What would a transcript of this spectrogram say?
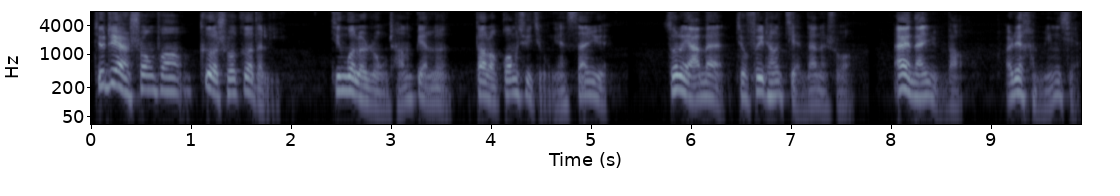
就这样，双方各说各的理。经过了冗长的辩论，到了光绪九年三月，总理衙门就非常简单的说：“爱难允报。”而且很明显，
